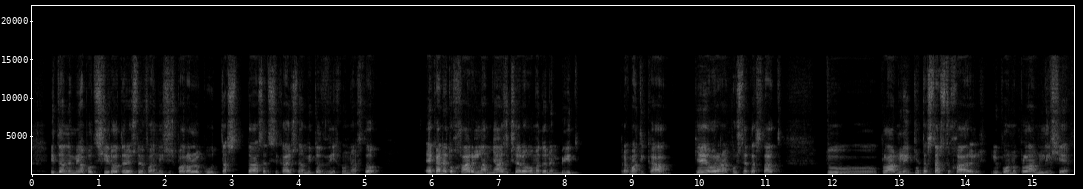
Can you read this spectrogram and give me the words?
ήταν μία από τις χειρότερες του εμφανίσεις παρόλο που τα, τα στατιστικά ίσως να μην το δείχνουν αυτό. Έκανε το Χάριλ να μοιάζει, ξέρω εγώ, με τον Embiid, πραγματικά. Και ώρα να ακούσετε τα stat του Plumlee και τα stats του Χάριλ. Λοιπόν, ο Plumlee είχε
